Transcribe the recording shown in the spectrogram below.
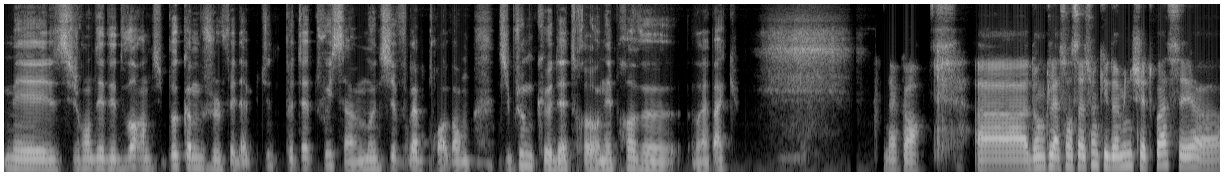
mes, si je rendais des devoirs un petit peu comme je le fais d'habitude, peut-être oui, ça me motiverait pour avoir mon diplôme que d'être en épreuve euh, vrai bac. D'accord. Euh, donc la sensation qui domine chez toi, c'est euh,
